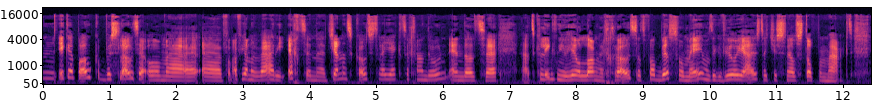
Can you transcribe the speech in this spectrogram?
um, ik heb ook besloten om uh, vanaf januari echt een challenge coach traject te gaan doen. En dat, nou, het klinkt nu heel lang en groot. Dat valt best wel mee, want ik wil juist dat je snel stappen maakt.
